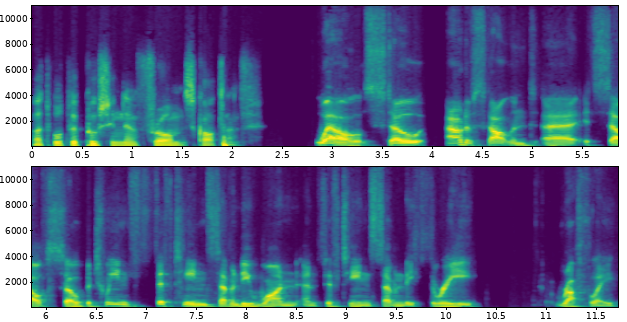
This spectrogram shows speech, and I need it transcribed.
But what were pushing them from Scotland? Well, so out of Scotland uh, itself. So between 1571 and 1573, roughly,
